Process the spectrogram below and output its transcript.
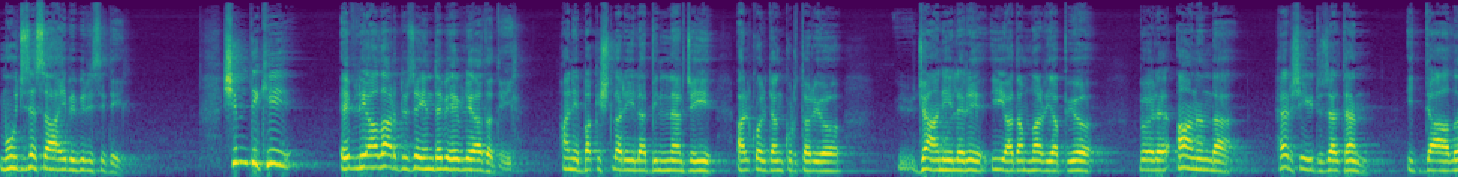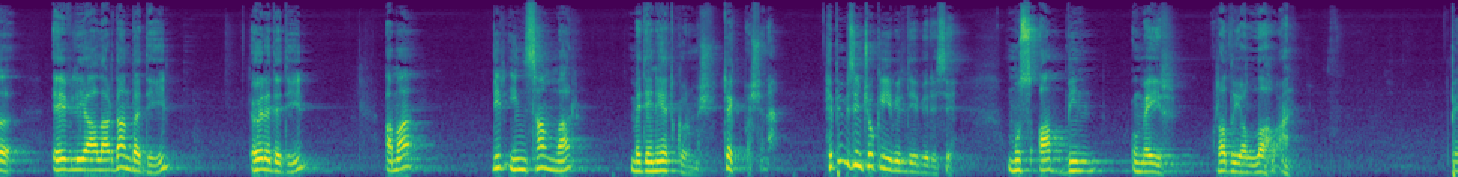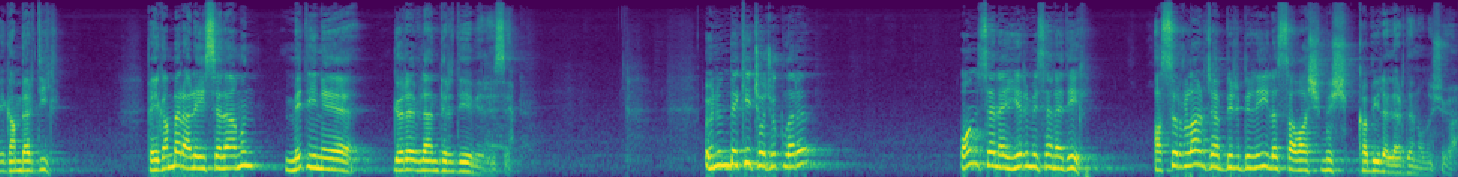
Mucize sahibi birisi değil. Şimdiki evliyalar düzeyinde bir evliya da değil. Hani bakışlarıyla binlerceyi alkolden kurtarıyor, canileri iyi adamlar yapıyor, böyle anında her şeyi düzelten iddialı evliyalardan da değil, öyle de değil, ama bir insan var, medeniyet kurmuş, tek başına. Hepimizin çok iyi bildiği birisi. Mus'ab bin Umeyr radıyallahu an. Peygamber değil. Peygamber aleyhisselamın Medine'ye görevlendirdiği birisi. Önündeki çocukları 10 sene 20 sene değil asırlarca birbiriyle savaşmış kabilelerden oluşuyor.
